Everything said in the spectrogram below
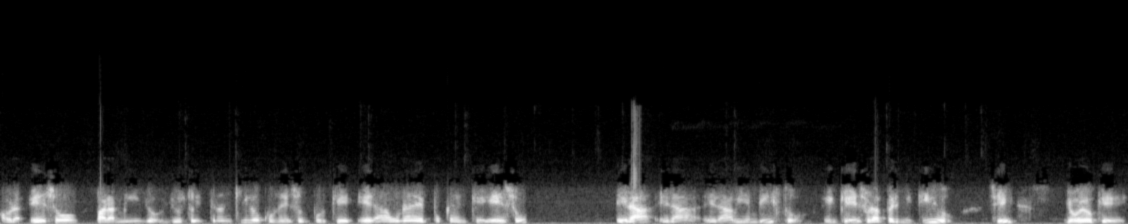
Ahora, eso para mí, yo, yo estoy tranquilo con eso porque era una época en que eso era, era, era bien visto, en que eso era permitido, ¿sí? Yo veo que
